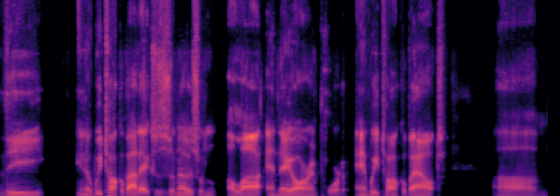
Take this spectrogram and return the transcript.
The, you know, we talk about X's and O's a lot, and they are important. And we talk about um,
